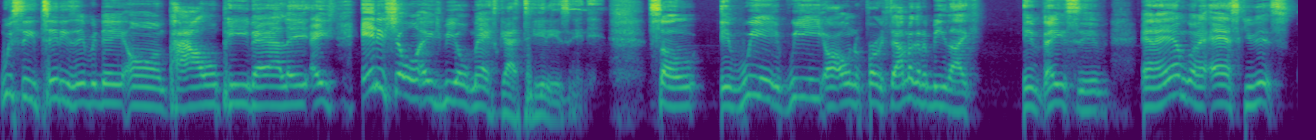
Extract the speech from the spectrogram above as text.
we see titties every day on Power, P Valley, H, any show on HBO Max got titties in it. So if we if we are on the first day, I'm not gonna be like invasive, and I am gonna ask you this:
